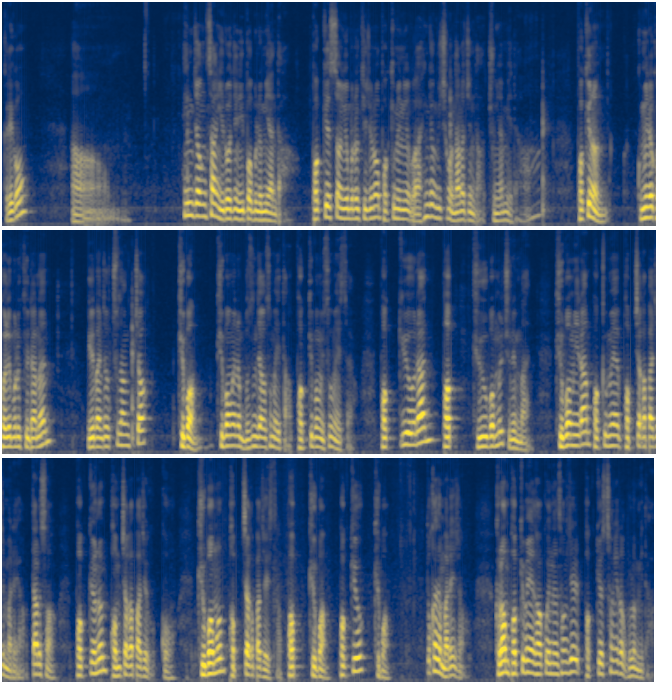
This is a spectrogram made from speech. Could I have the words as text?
그리고 어, 행정상 이루어진 입법을 의미한다. 법규성 의무를 기준으로 법규 명령과 행정 규칙으로 나눠진다. 중요합니다. 법규는 국민의 권리물을 규율하는 일반적 추상적 규범. 규범에는 무슨 자가 숨어 있다. 법규범이 숨어 있어요. 법규란 법규범을 줄임말. 규범이란 법규의 법자가 빠진 말이에요. 따라서 법규는 범자가 빠져 있고 규범은 법자가 빠져 있어. 법규범, 법규, 규범. 똑같은 말이죠. 그런 법규명이 갖고 있는 성질 법규성이라고 부릅니다.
